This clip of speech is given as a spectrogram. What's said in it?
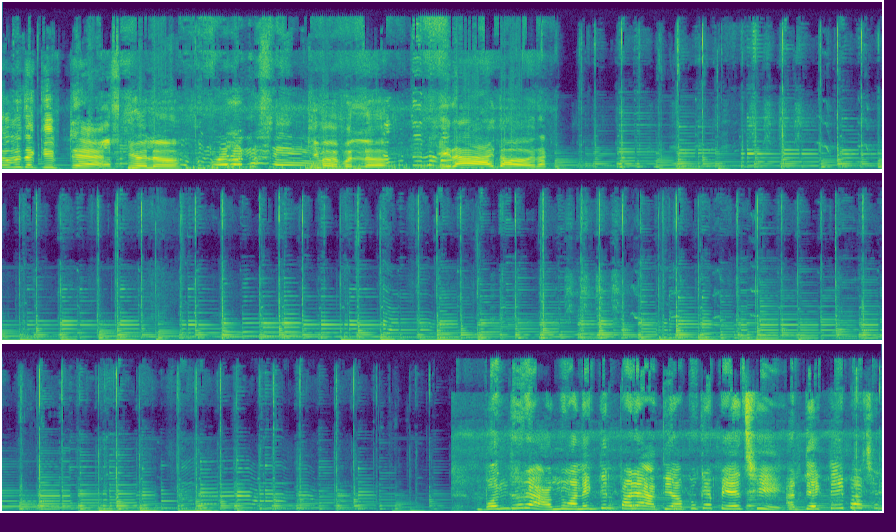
তুমি যে গিফটে কি হলো? কীভাবে পড়ল? কিরা এই দেখো এরা বন্ধুরা, আমি অনেকদিন পরে আতি আপুকে পেয়েছি। আর দেখতেই পাচ্ছেন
